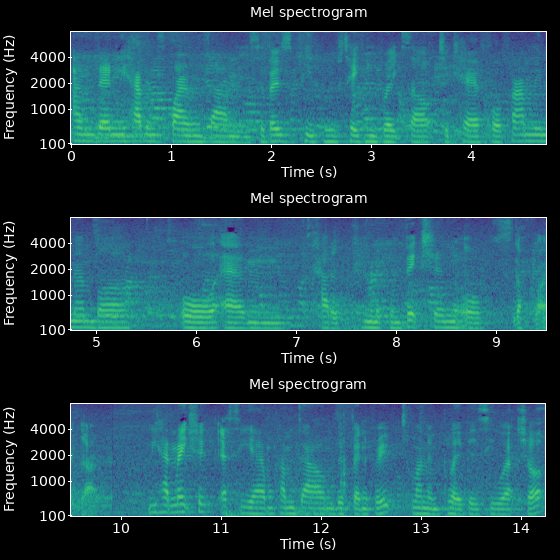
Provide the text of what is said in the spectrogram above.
And then we have Inspiring Families. So those are people who've taken breaks out to care for a family member or um, had a criminal conviction or stuff like that. We had Matrix SCM come down with Venn Group to run an employability workshop.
